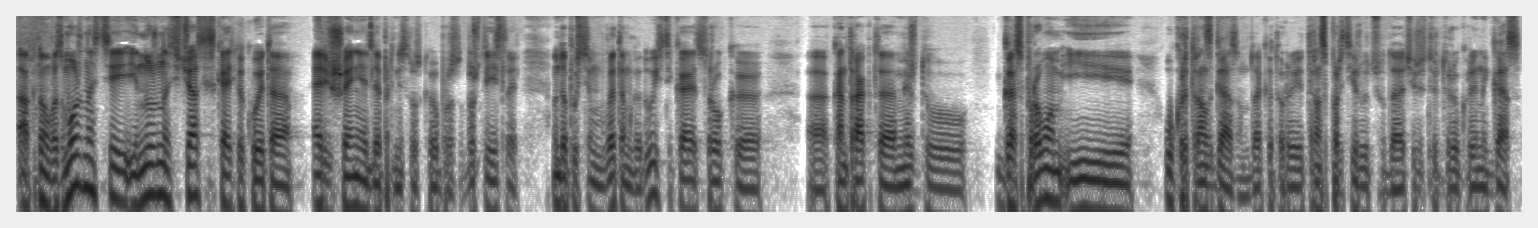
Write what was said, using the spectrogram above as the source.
окно возможностей, и нужно сейчас искать какое-то решение для Приднестровского вопроса. Потому что если, ну, допустим, в этом году истекает срок э, э, контракта между «Газпромом» и «Укртрансгазом», да, который транспортирует сюда через территорию Украины газ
